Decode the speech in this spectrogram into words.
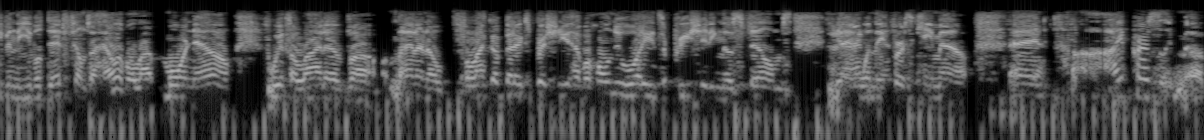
even the Evil Dead films a hell of a lot more now with a lot of uh, I don't know, for lack of a better expression, you have a whole new audience appreciating those films than when they first came out. And I personally, uh,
